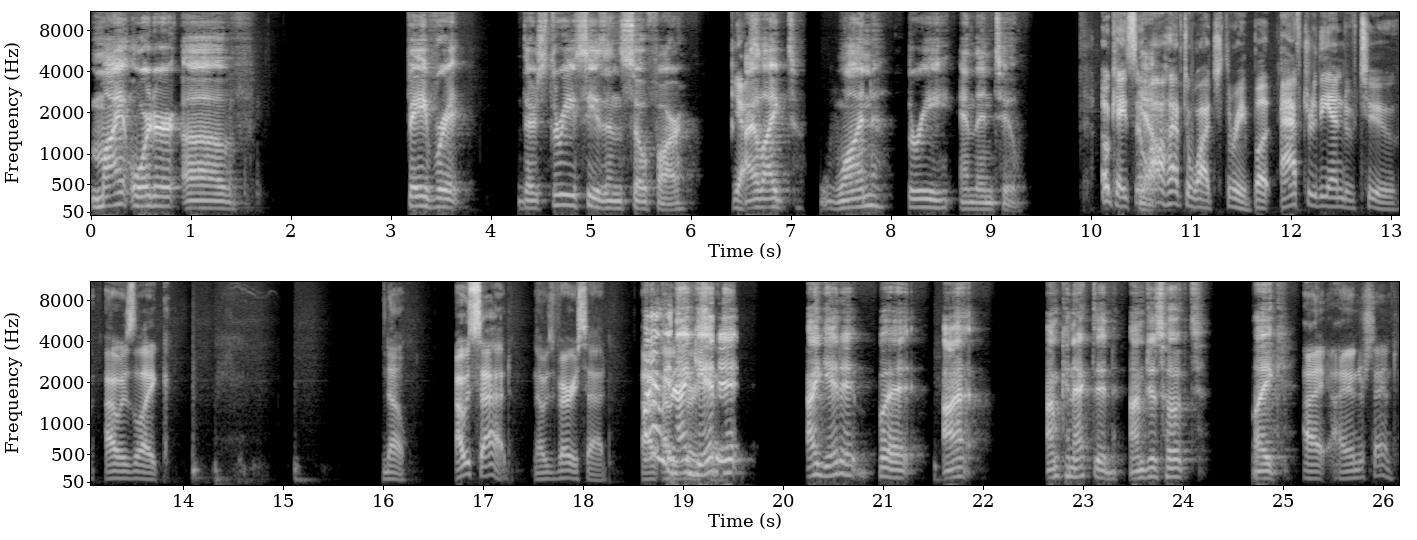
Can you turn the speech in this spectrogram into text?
my order of favorite there's three seasons so far. Yeah. I liked one, three, and then two. Okay, so Yeah. I'll have to watch three, but after the end of two, I was like, no, I was sad. I was very sad. I, mean, was I, get sad. it. I get it, but I I'm connected. I'm just hooked. Like I I understand.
